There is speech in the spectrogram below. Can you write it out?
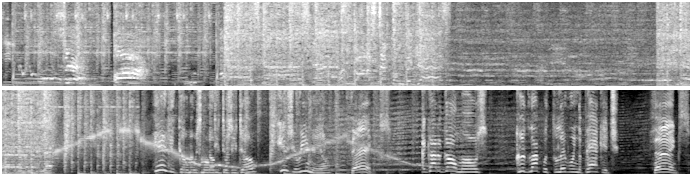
Here you go, Mose Nosey Doozy Do. Here's your email. Thanks. I gotta go, Mose. Good luck with delivering the package. Thanks.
